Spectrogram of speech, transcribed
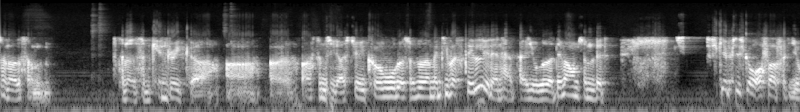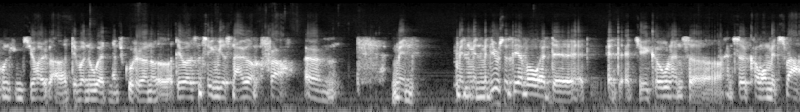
sådan noget som sådan noget som Kendrick og, og, og, og sådan set også J. Cole og så videre, men de var stille i den her periode, og det var hun sådan lidt skeptisk overfor, fordi hun synes i høj grad, at det var nu, at man skulle høre noget, og det var sådan en ting, vi har snakket om før. Øhm, men, men, men, men det er jo så der, hvor at, øh, at, at, at J. Cole han så, han så kommer med et svar,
